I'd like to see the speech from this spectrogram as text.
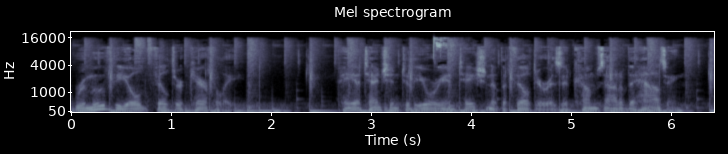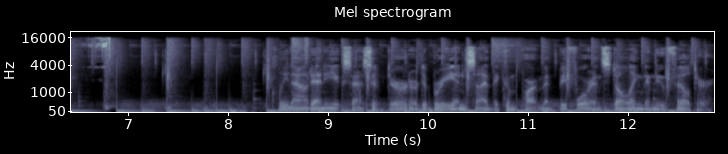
Remove the old filter carefully. Pay attention to the orientation of the filter as it comes out of the housing. Clean out any excessive dirt or debris inside the compartment before installing the new filter.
